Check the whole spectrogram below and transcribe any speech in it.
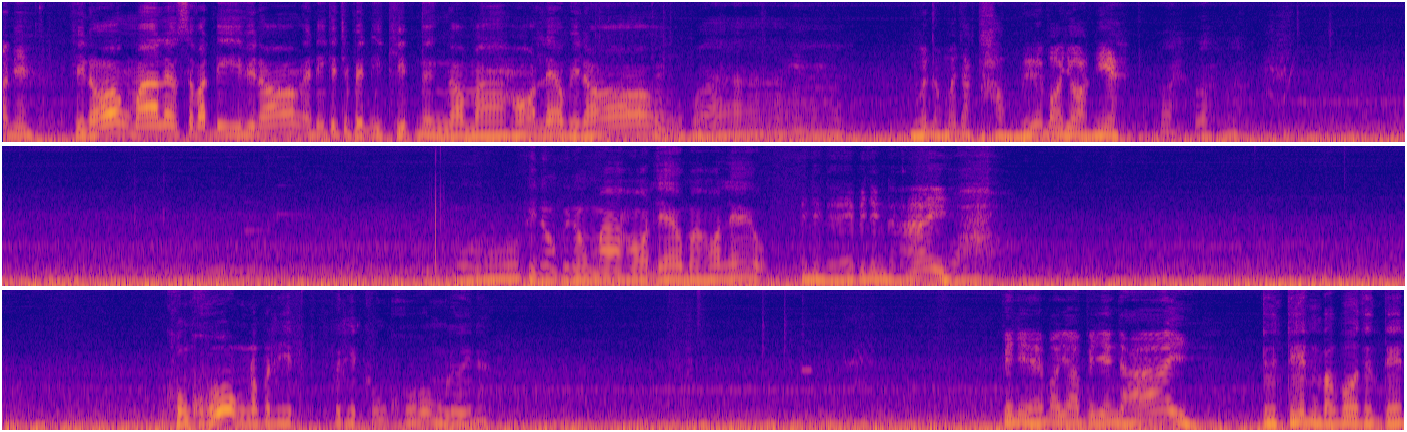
นี่พี่น้องมาแล้วสวัสดีพี่น้อง อันนี้ก็จะเป็นอีกคลิปหนึ่งเนาะมาฮอดแล้วพี่น้องว้าวเหมือนออกมาจากถ้ำเลยได้บอยอดเนี่ยว้าวว้าวว้าวโอ้พี่น้องพี่น้องมาฮอดแล้วมาฮอดแล้ว เป็นยังไงเป็นยังไงว้าวโค้งโค้งๆเนาะประเทศประเทศโค้งโค้งๆเลยนะ เป็นยังไงบอยอดเป็นยังไง ตื่นเต้นบาโบตื่นเต้น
